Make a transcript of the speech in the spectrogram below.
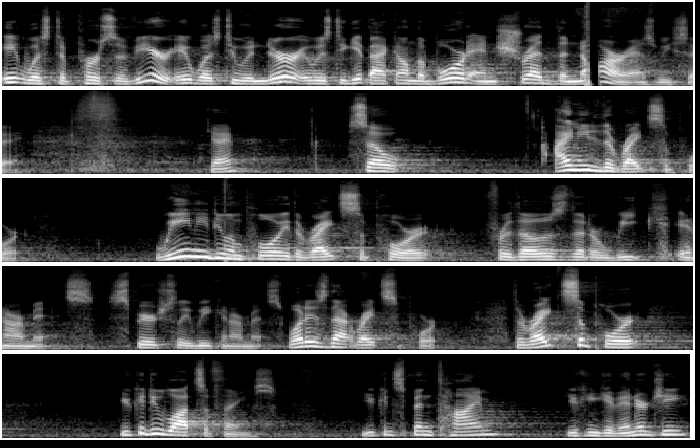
It was to persevere. It was to endure. It was to get back on the board and shred the gnar, as we say. Okay? So I needed the right support. We need to employ the right support for those that are weak in our midst, spiritually weak in our midst. What is that right support? The right support, you can do lots of things. You can spend time, you can give energy,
